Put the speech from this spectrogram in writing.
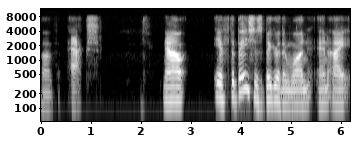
of x. Now, if the base is bigger than 1 and I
